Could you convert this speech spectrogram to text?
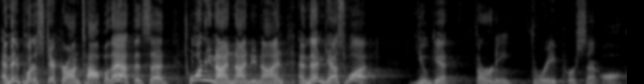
and they put a sticker on top of that that said $29.99. And then guess what? You get 33% off.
